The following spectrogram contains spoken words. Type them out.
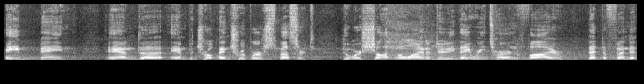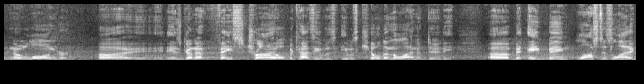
Abe Bain and, uh, and, patrol, and Trooper Spessert who were shot in the line of duty, they returned fire. That defendant no longer uh, is going to face trial because he was he was killed in the line of duty. Uh, but Abe Bain lost his leg,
